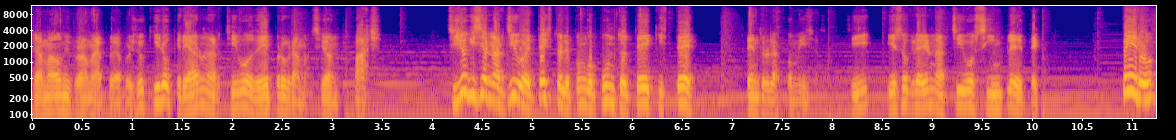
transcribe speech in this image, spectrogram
llamado mi programa de prueba, pero yo quiero crear un archivo de programación, Bash. Si yo quisiera un archivo de texto, le pongo .txt dentro de las comillas. Y eso crearía un archivo simple de texto. Pero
